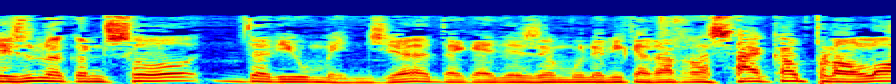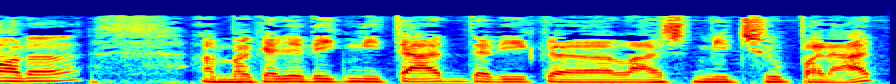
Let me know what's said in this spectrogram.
és una cançó de diumenge, d'aquelles amb una mica de ressaca, però alhora amb aquella dignitat de dir que l'has mig superat.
